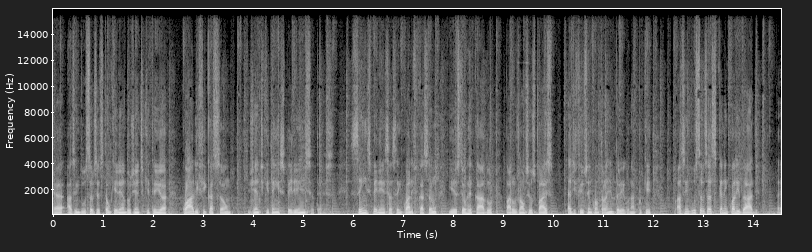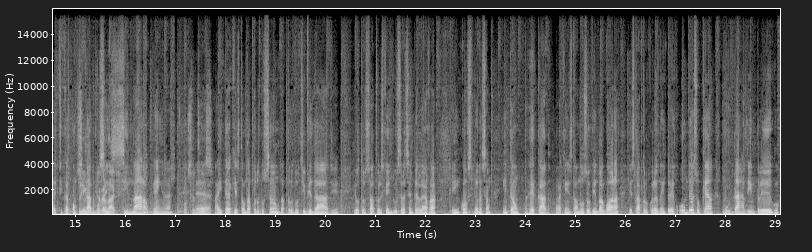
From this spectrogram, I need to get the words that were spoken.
Eh, as indústrias estão querendo gente que tenha qualificação, gente que tenha experiência, Teres. Sem experiência, sem qualificação, e este é o recado para os jovens e os pais, é difícil encontrar emprego, né? Porque as indústrias elas querem qualidade. É, fica complicado Sim, é você ensinar alguém, né? Com certeza. É, aí tem a questão da produção, da produtividade e outros fatores que a indústria sempre leva em consideração. Então, recado para quem está nos ouvindo agora, está procurando emprego ou mesmo quer mudar de emprego,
